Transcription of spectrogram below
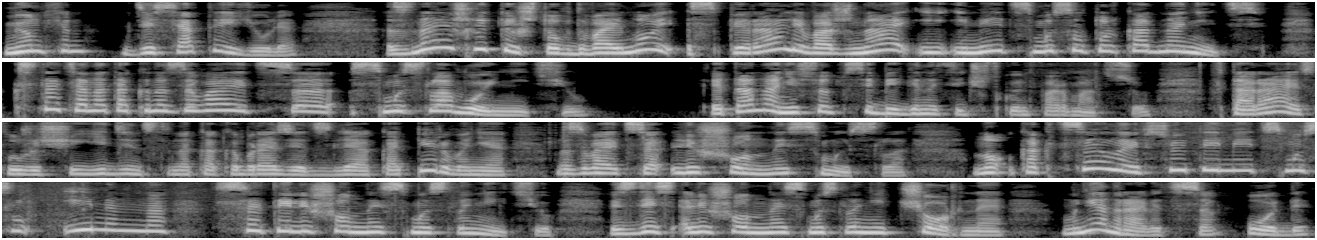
Мюнхен, 10 июля. Знаешь ли ты, что в двойной спирали важна и имеет смысл только одна нить? Кстати, она так и называется смысловой нитью. Это она несет в себе генетическую информацию. Вторая, служащая единственно как образец для копирования, называется «лишенный смысла». Но как целое все это имеет смысл именно с этой лишенной смысла нитью. Здесь лишенная смысла нить черная. Мне нравятся обе.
